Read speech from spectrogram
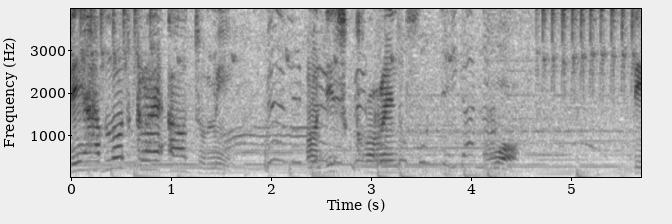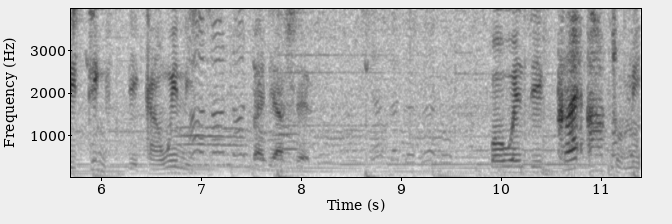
They have not cried out to me on this current war. They think they can win it by themselves. But when they cry out to me,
